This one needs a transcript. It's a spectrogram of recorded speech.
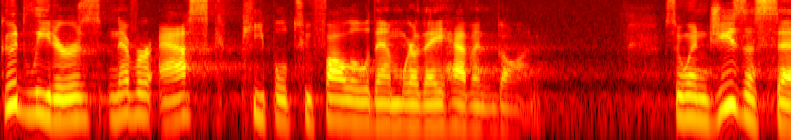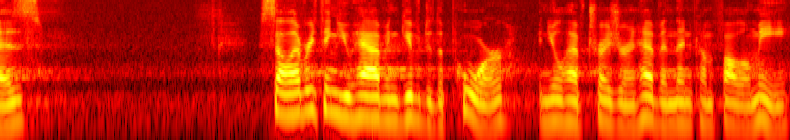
good leaders never ask people to follow them where they haven't gone. So when Jesus says, Sell everything you have and give to the poor, and you'll have treasure in heaven, then come follow me,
